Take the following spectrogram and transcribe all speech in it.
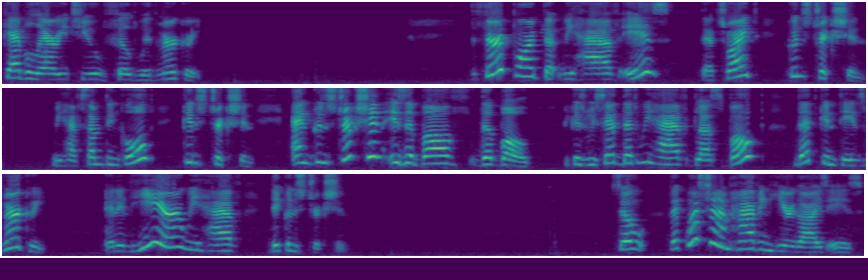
capillary tube filled with mercury. The third part that we have is, that's right, constriction. We have something called constriction. And constriction is above the bulb because we said that we have glass bulb that contains mercury. And in here we have the constriction. So the question I'm having here guys is,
